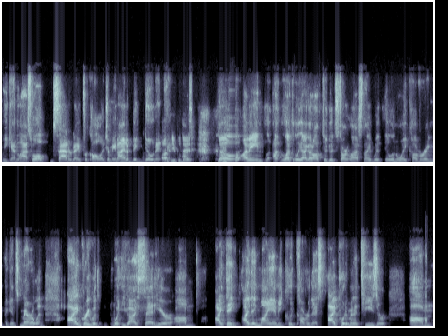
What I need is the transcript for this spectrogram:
Weekend last well Saturday for college. I mean, I had a big donut. A lot of people did. so I mean, luckily I got off to a good start last night with Illinois covering against Maryland. I agree with what you guys said here. Um, I think I think Miami could cover this. I put him in a teaser. Um,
